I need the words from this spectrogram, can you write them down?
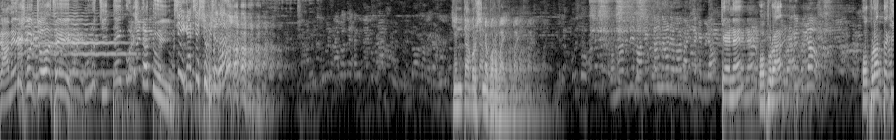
গ্রামের সূর্য আছে। কোন কোনো চিন্তাই করিস না তুই। ঠিক আছে সূর্যদা। চিন্তা করিস না বড় ভাই। কেন? অপরাধ? অপরাধটা কি?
